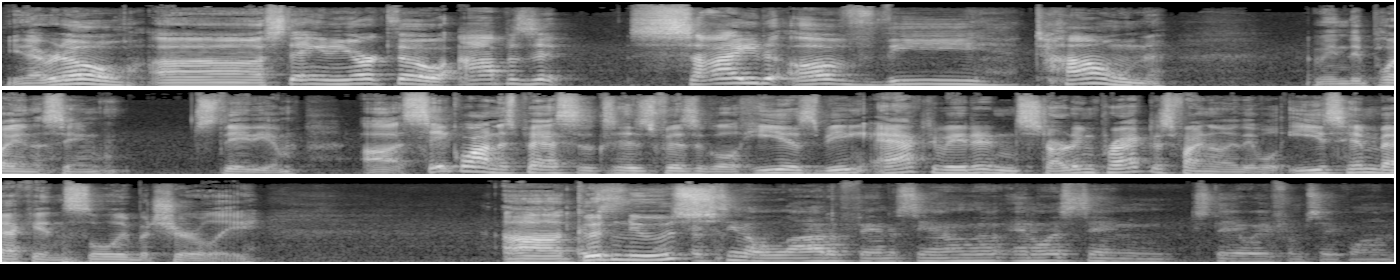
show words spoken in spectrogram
you never know. Uh, staying in New York though, opposite side of the town. I mean, they play in the same stadium. Uh, Saquon has passed his- physical. He is being activated and starting practice finally. They will ease him back in slowly but surely. Uh, good news. I've seen a lot of fantasy analysts saying stay away from Saquon.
